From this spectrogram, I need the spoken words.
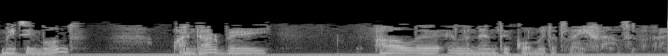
met zijn mond. En daarbij alle elementen komen tot leven, als het ware.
